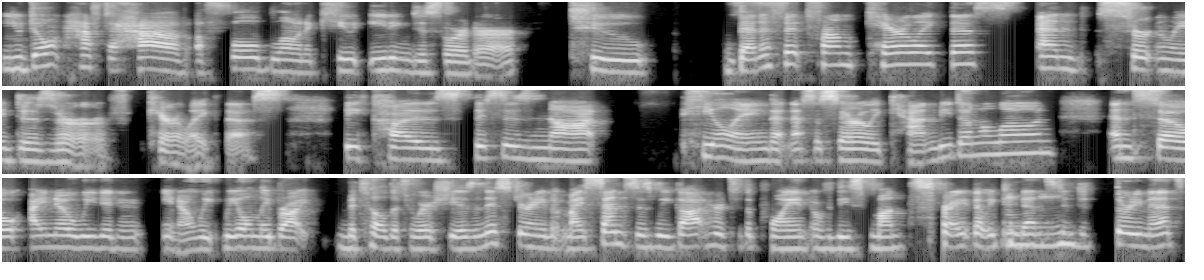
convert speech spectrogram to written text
you don't have to have a full blown acute eating disorder to benefit from care like this and certainly deserve care like this because this is not healing that necessarily can be done alone and so i know we didn't you know we, we only brought matilda to where she is in this journey but my sense is we got her to the point over these months right that we condensed mm-hmm. into 30 minutes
